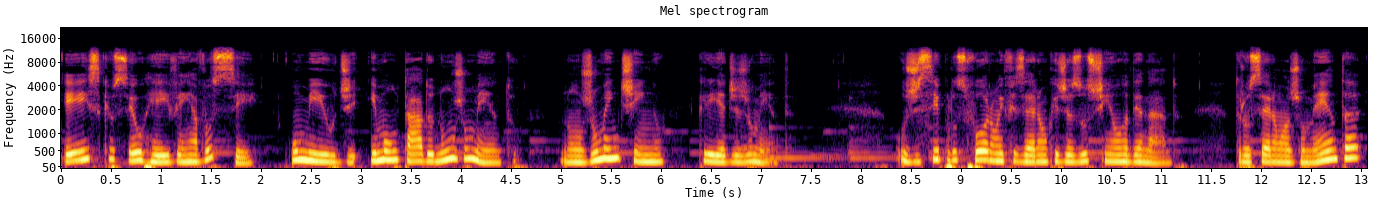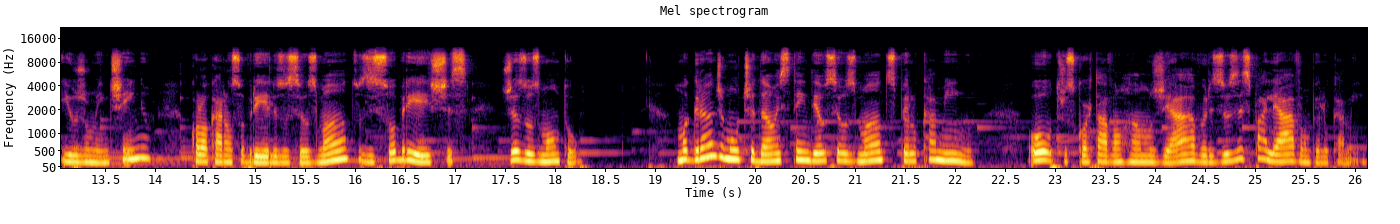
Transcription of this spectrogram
Eis que o seu rei vem a você, humilde e montado num jumento, num jumentinho, cria de jumenta. Os discípulos foram e fizeram o que Jesus tinha ordenado. Trouxeram a jumenta e o jumentinho, colocaram sobre eles os seus mantos e sobre estes Jesus montou. Uma grande multidão estendeu seus mantos pelo caminho Outros cortavam ramos de árvores e os espalhavam pelo caminho.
